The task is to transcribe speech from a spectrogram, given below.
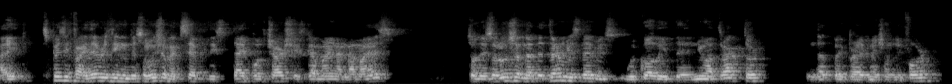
I specified everything in the solution except this dipole charge is gamma n and gamma s. So the solution that determines them is, we call it the new attractor in that paper I mentioned before.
